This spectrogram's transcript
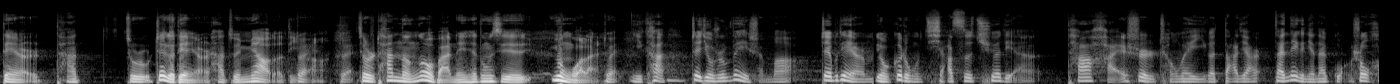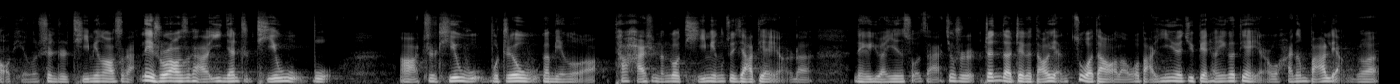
电影它。就是这个电影它最妙的地方，对，就是它能够把那些东西用过来。对，你看，这就是为什么这部电影有各种瑕疵缺点，它还是成为一个大家在那个年代广受好评，甚至提名奥斯卡。那时候奥斯卡一年只提五部，啊，只提五部，只有五个名额，它还是能够提名最佳电影的那个原因所在，就是真的这个导演做到了，我把音乐剧变成一个电影，我还能把两个。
